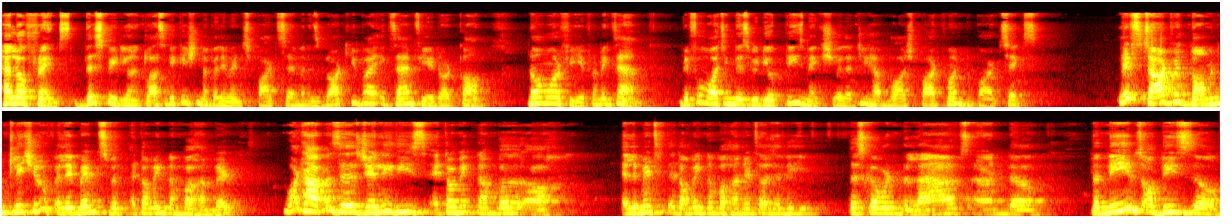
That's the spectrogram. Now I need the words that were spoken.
Hello friends, this video on classification of elements part 7 is brought to you by examfear.com. No more fear from exam. Before watching this video, please make sure that you have watched part 1 to part 6. Let's start with nomenclature of elements with atomic number 100. What happens is generally these atomic number uh, elements with atomic number 100s are generally discovered in the labs and uh, the names of these uh,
